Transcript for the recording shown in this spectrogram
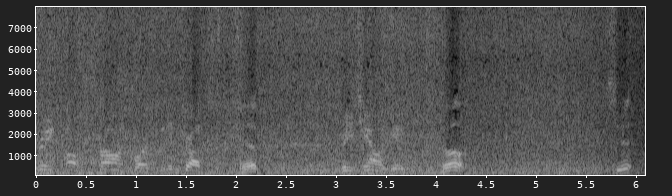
Great crawling course for the trucks. Yep. Pretty challenging. Well, see it.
